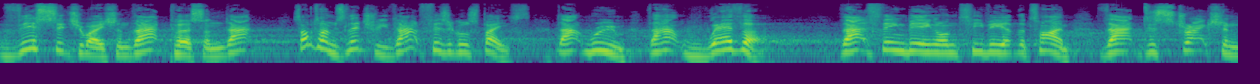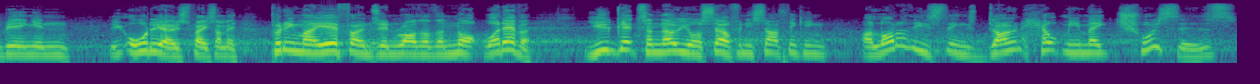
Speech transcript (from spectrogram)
this situation, that person, that sometimes literally that physical space, that room, that weather, that thing being on TV at the time, that distraction being in the audio space, I mean, putting my earphones in rather than not, whatever. You get to know yourself and you start thinking, a lot of these things don't help me make choices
